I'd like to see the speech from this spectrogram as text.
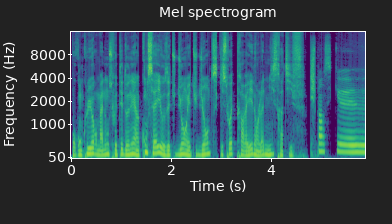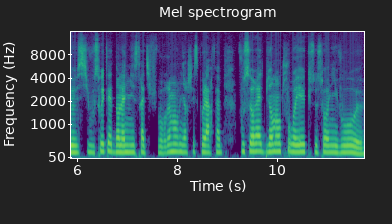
Pour conclure, Manon souhaitait donner un conseil aux étudiants et étudiantes qui souhaitent travailler dans l'administratif. Je pense que si vous souhaitez être dans l'administratif, il faut vraiment venir chez Scholar Femme. Vous saurez être bien entouré, que ce soit au niveau euh,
